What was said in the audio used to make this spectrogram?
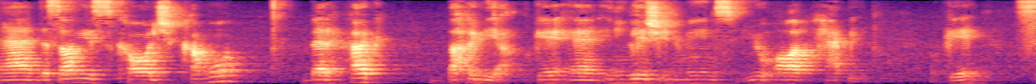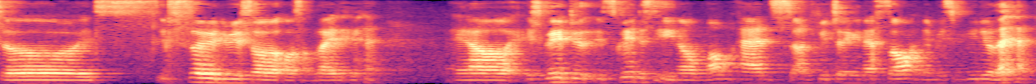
And the song is called Kamu Berhak Bahagia, okay? And in English, it means you are happy, okay? So it's it's so really so awesome, right? you know, it's great to it's great to see you know mom and son featuring in a song in a music video. That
